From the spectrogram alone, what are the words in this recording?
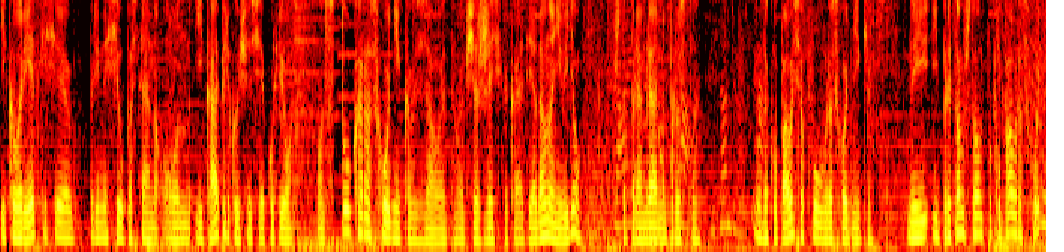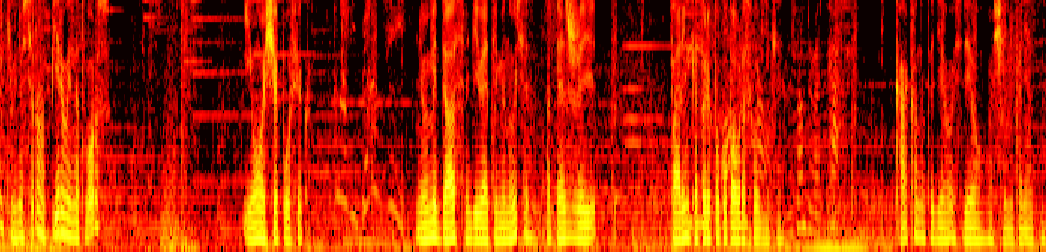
И колоретки себе приносил постоянно. Он и капельку еще себе купил. Он столько расходников взял. Это вообще жесть какая-то. Я давно не видел, что прям реально просто закупался фул в расходники. Ну и, и при том, что он покупал расходники, у него все равно первый нетворс. И он вообще пофиг. У него на девятой минуте. Опять же, парень, который покупал расходники. Как он это делал, сделал, вообще непонятно.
